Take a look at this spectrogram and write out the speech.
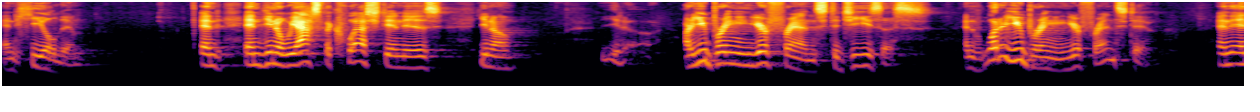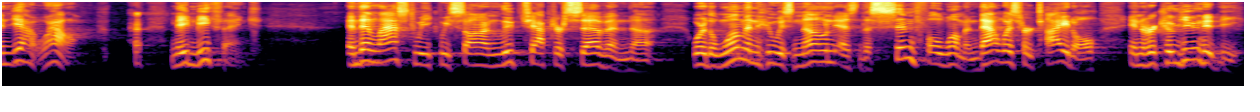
and healed him. And, and you know, we ask the question is, you know, you know, are you bringing your friends to Jesus? And what are you bringing your friends to? And then, yeah, wow, made me think. And then last week we saw in Luke chapter 7, uh, where the woman who was known as the sinful woman, that was her title in her community,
